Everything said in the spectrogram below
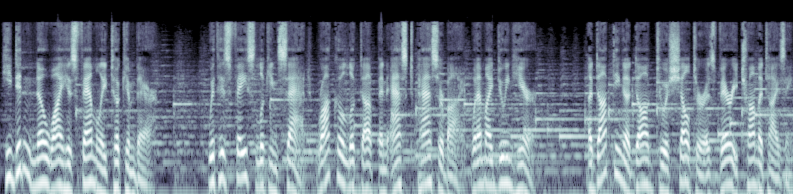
He didn't know why his family took him there. With his face looking sad, Rocco looked up and asked passerby, what am I doing here? Adopting a dog to a shelter is very traumatizing.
